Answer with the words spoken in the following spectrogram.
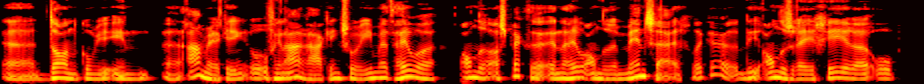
eh, dan kom je in eh, aanmerking, of in aanraking, sorry, met heel andere aspecten. En heel andere mensen eigenlijk. Hè, die anders reageren op,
